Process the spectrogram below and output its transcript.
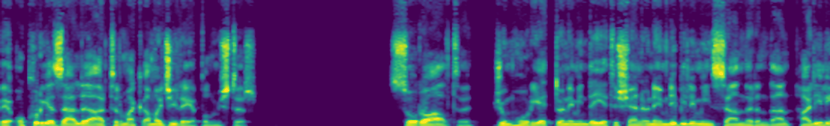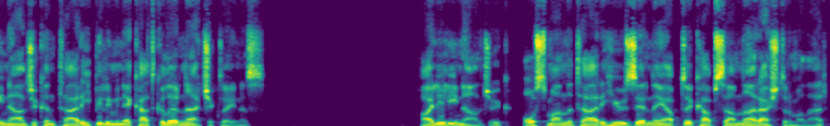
ve okuryazarlığı artırmak amacıyla yapılmıştır. Soru 6. Cumhuriyet döneminde yetişen önemli bilim insanlarından Halil İnalcık'ın tarih bilimine katkılarını açıklayınız. Halil İnalcık, Osmanlı tarihi üzerine yaptığı kapsamlı araştırmalar,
